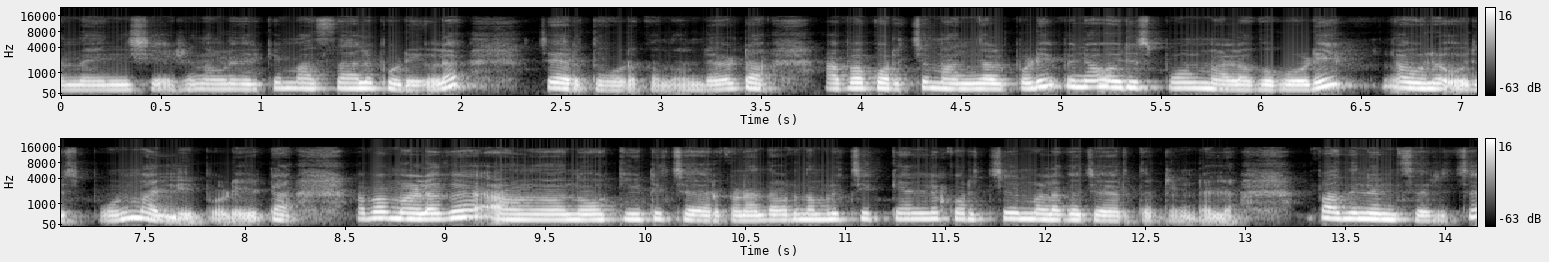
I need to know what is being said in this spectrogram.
വന്നതിന് ശേഷം നമ്മളിതിലേക്ക് മസാല മസാലപ്പൊടികൾ ചേർത്ത് കൊടുക്കുന്നുണ്ട് കേട്ടോ. അപ്പോൾ കുറച്ച് മഞ്ഞൾപ്പൊടി പിന്നെ ഒരു സ്പൂൺ മുളക് പൊടി അതുപോലെ ഒരു സ്പൂൺ മല്ലിപ്പൊടി കേട്ടോ അപ്പോൾ മുളക് നോക്കിയിട്ട് ചേർക്കണം. എന്താ പറയുക നമ്മൾ ചിക്കനിൽ കുറച്ച് മുളക് ചേർത്തിട്ടുണ്ടല്ലോ. അപ്പോൾ അതിനനുസരിച്ച്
